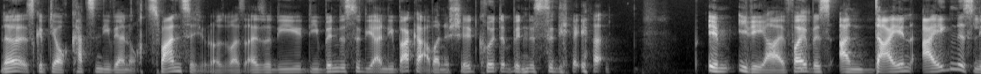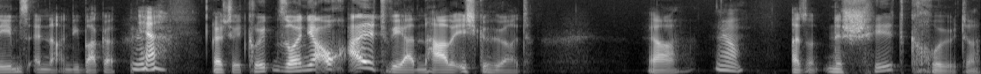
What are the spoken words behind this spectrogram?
Ne, es gibt ja auch Katzen, die werden auch 20 oder sowas. Also die, die bindest du dir an die Backe, aber eine Schildkröte bindest du dir ja im Idealfall bis an dein eigenes Lebensende an die Backe. ja. Schildkröten sollen ja auch alt werden, habe ich gehört. Ja, Ja. also eine Schildkröte.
